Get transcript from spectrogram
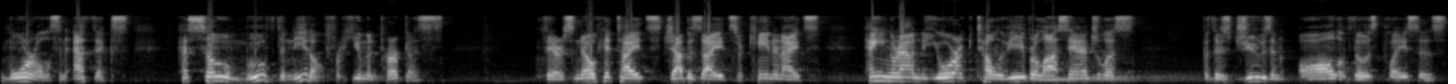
morals and ethics has so moved the needle for human purpose. There's no Hittites, Jebusites, or Canaanites hanging around New York, Tel Aviv, or Los Angeles, but there's Jews in all of those places.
